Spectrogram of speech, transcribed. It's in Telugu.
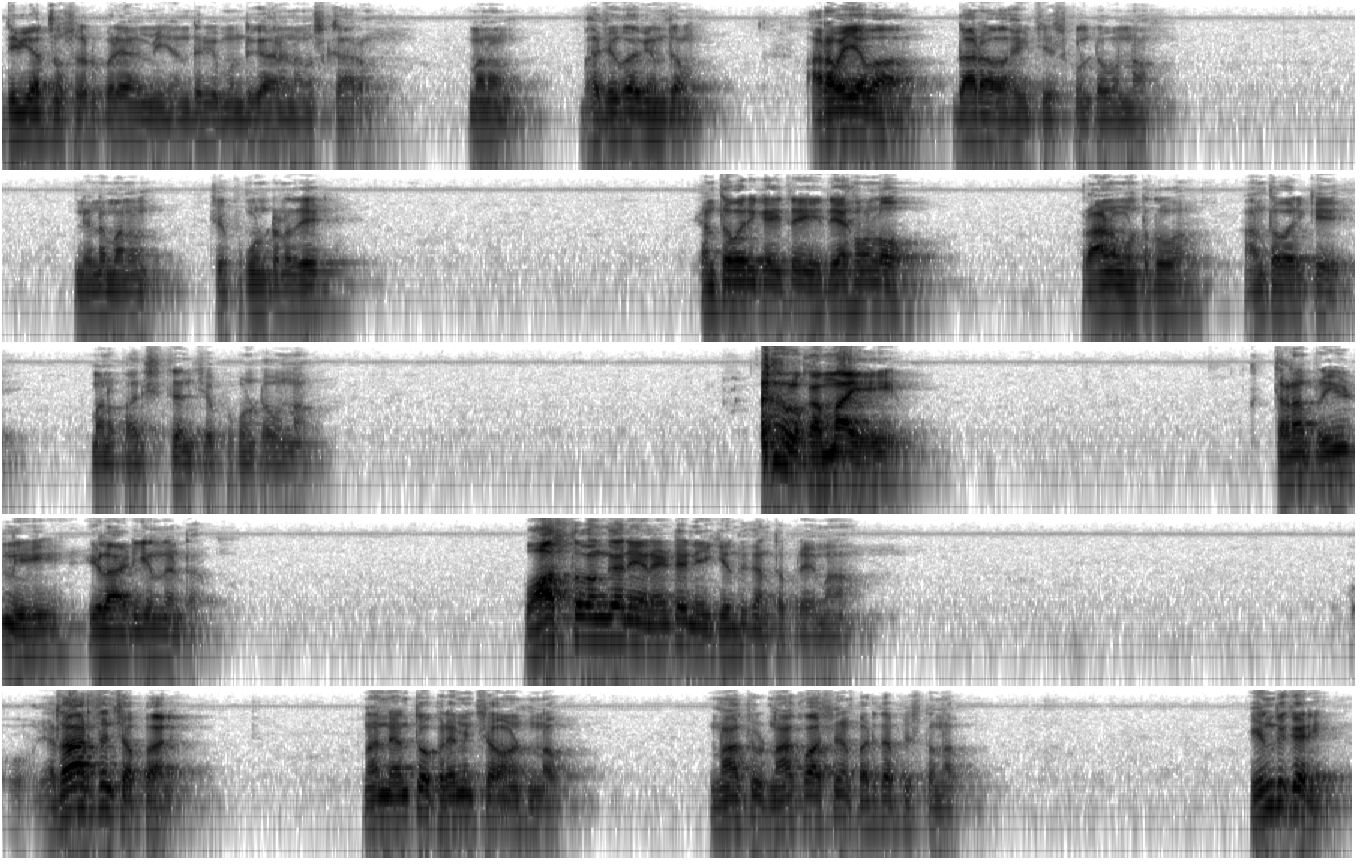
దివ్యాత్మ స్వరూపులైన మీ అందరికీ ముందుగానే నమస్కారం. మనం భజగోవిందం అరవయవ ధారావాహిక చేసుకుంటూ ఉన్నాం. నిన్న మనం చెప్పుకుంటున్నదే ఎంతవరకైతే ఈ దేహంలో ప్రాణం ఉంటుందో అంతవరకే మన పరిస్థితి అని చెప్పుకుంటూ ఉన్నాం. ఒక అమ్మాయి తన ప్రియుడిని ఇలా అడిగిందంట. వాస్తవంగా నేనంటే నీకెందుకు అంత ప్రేమ యథార్థం చెప్పాలి. నన్ను ఎంతో ప్రేమించావంటున్నావు. నా చూడు నా కోసమే పరితపిస్తున్నావు. ఎందుకని?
